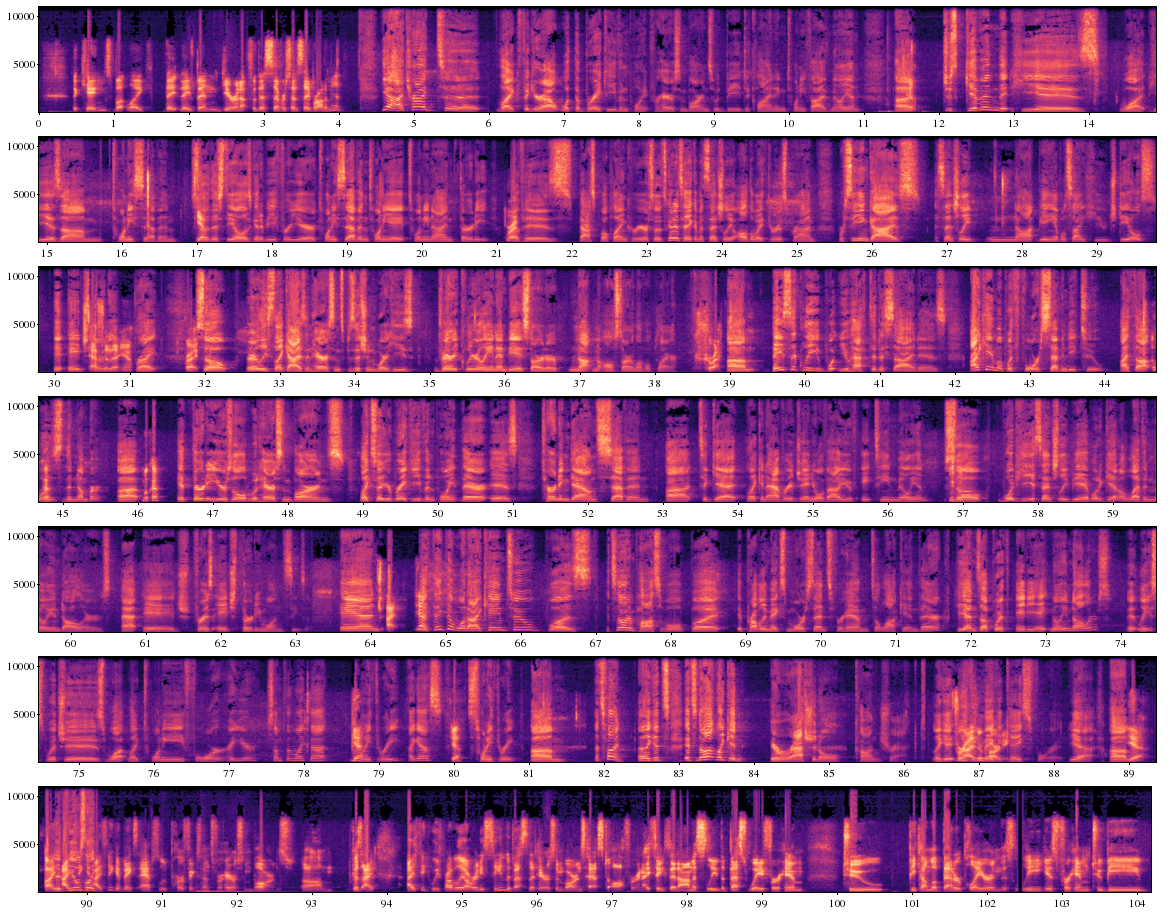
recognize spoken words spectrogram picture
the Kings, but like they they've been gearing up for this ever since they brought him in. Yeah, I tried to like figure out what the break even point for Harrison Barnes would be declining 25 million. Uh, Yeah. Just given that he is what he is um 27 so this deal is going to be for year 27 28 29 30 Right. of his basketball playing career so it's going to take him essentially all the way through his prime we're seeing guys essentially not being able to sign huge deals at age 30 After that, yeah. right Right. so or at least like guys in harrison's position where he's very clearly an nba starter not an all-star level player Correct. um, basically, what you have to decide is I came up with 472. I thought was the number. Uh, okay. At 30 years old, would Harrison Barnes like so? Your break even point there is turning down seven uh, to get like an average annual value of 18 million. So would he essentially be able to get 11 million dollars at age for his age 31 season? And I- yeah. I think that what I came to was it's not impossible, but it probably makes more sense for him to lock in there. He ends up with $88 million at least, which is what, like 24 a year? Something like that? Yeah. 23, I guess. Yeah. It's 23. Um, that's fine. Like it's it's not like an irrational contract. Like it, For you either can make party. a case for it. Yeah. Um, Yeah, I, it I feels think like- I think it makes absolute perfect sense for Harrison Barnes because I I think we've probably already seen the best that Harrison Barnes has to offer, and I think that honestly the best way for him to become a better player in this league is for him to be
